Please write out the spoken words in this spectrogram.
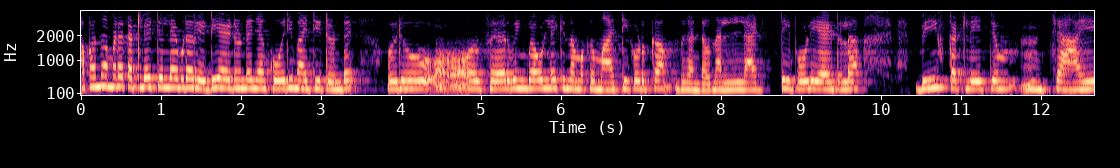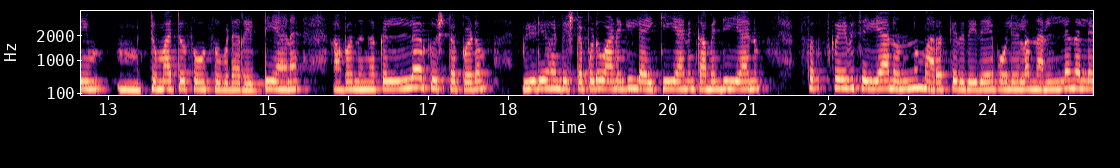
അപ്പം നമ്മുടെ കട്ട്ലേറ്റ് എല്ലാം ഇവിടെ റെഡി ആയിട്ടുണ്ട്. ഞാൻ കോരി മാറ്റിയിട്ടുണ്ട്. ഒരു സെർവിങ് ബൗളിലേക്ക് നമുക്ക് മാറ്റി കൊടുക്കാം. ഇത് കണ്ടോ? നല്ല അടിപൊളിയായിട്ടുള്ള ബീഫ് കട്ട്ലേറ്റും ചായയും ടൊമാറ്റോ സോസും ഇവിടെ റെഡിയാണ്. അപ്പോൾ നിങ്ങൾക്ക് എല്ലാവർക്കും ഇഷ്ടപ്പെടും. വീഡിയോ കണ്ട് ഇഷ്ടപ്പെടുവാണെങ്കിൽ ലൈക്ക് ചെയ്യാനും കമന്റ് ചെയ്യാനും സബ്സ്ക്രൈബ് ചെയ്യാനൊന്നും മറക്കരുത്. ഇതേപോലെയുള്ള നല്ല നല്ല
